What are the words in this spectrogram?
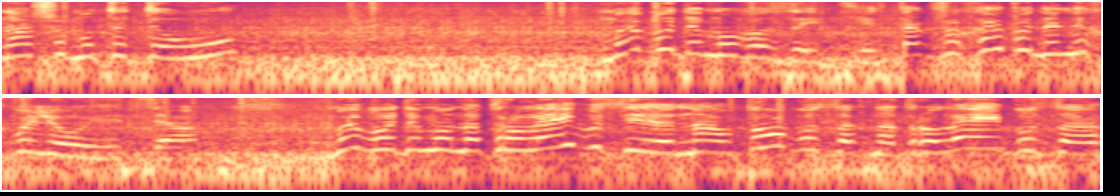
нашому ТТУ, ми будемо возити їх, так що хай вони не хвилюються. Ми будемо на тролейбусі, на автобусах, на тролейбусах.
